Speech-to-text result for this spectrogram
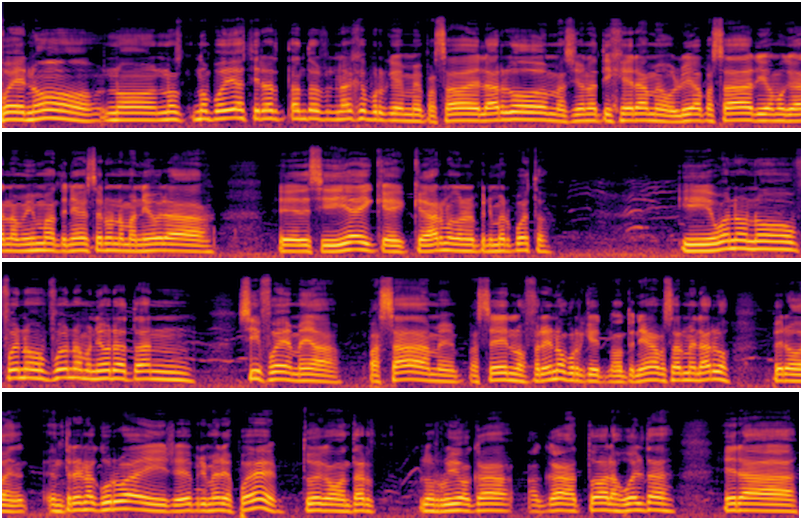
Fue, no, no, no, podía estirar tanto el frenaje porque me pasaba de largo, me hacía una tijera, me volvía a pasar, íbamos a quedar en la misma, tenía que ser una maniobra eh, decidida y que quedarme con el primer puesto. Y bueno, no fue, no fue una maniobra tan... Sí, fue media pasada, me pasé en los frenos porque no tenía que pasarme largo, pero entré en la curva y llegué primero después, tuve que aguantar los ruidos acá, acá todas las vueltas, era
